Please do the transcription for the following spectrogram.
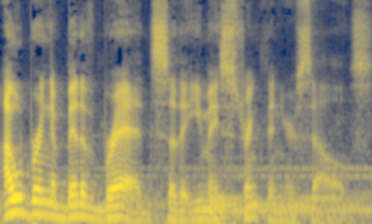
I will bring a bit of bread so that you may strengthen yourselves.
